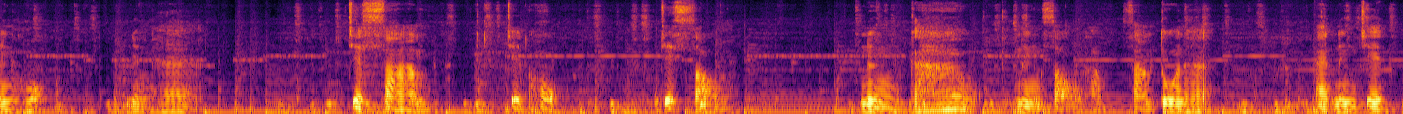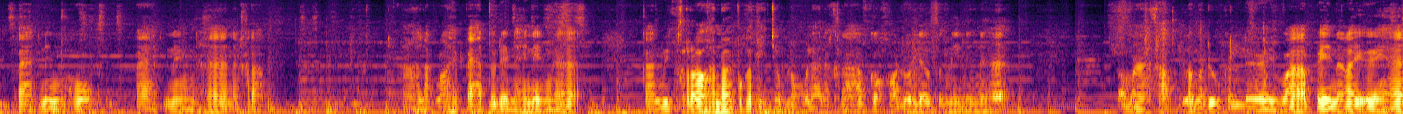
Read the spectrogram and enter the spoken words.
1 6 1 5 7 3 7 6 เจ็ดสองหนึ่งเก้าหนึ่งสองครับสามตัวนะฮะแปดหนึ่งเจ็ดแปดหนึ่งหกแปดหนึ่งห้านะครับอ่าหลักร้อยให้แปดตัวเด่นให้หนึ่งนะฮะ การวิเคราะห์ฮานอยปกติจบลงไปแล้วนะครับ ก็ขอรวดเร็วสักนิดนึงนะฮะ ต่อมาครับเรามาดูกันเลยว่าเป็นอะไรเอ่ยฮะ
